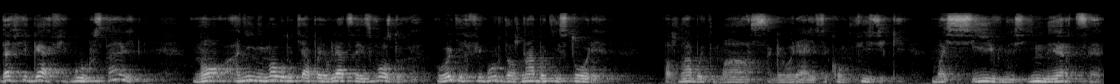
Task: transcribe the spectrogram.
дофига фигур ставить, но они не могут у тебя появляться из воздуха. У этих фигур должна быть история, должна быть масса, говоря языком физики, массивность, инерция.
